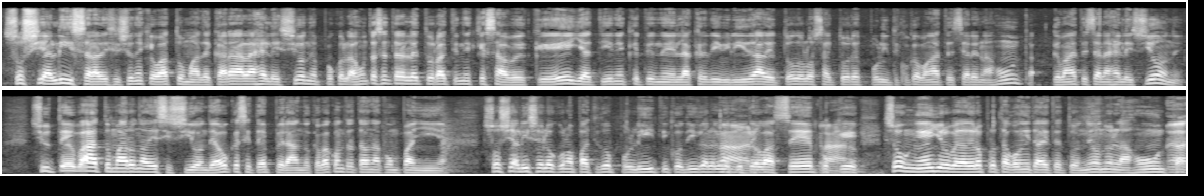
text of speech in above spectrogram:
socializa las decisiones que va a tomar de cara a las elecciones, porque la Junta Central Electoral tiene que saber que ella tiene que tener la credibilidad de todos los actores políticos que van a terciar en la Junta, que van a terciar en las elecciones. Si usted va a tomar una decisión de algo que se está esperando, que va a contratar una compañía, socialícelo con los partidos políticos, dígale lo que usted va a hacer, porque son ellos los verdaderos protagonistas de este torneo, no en la Junta.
